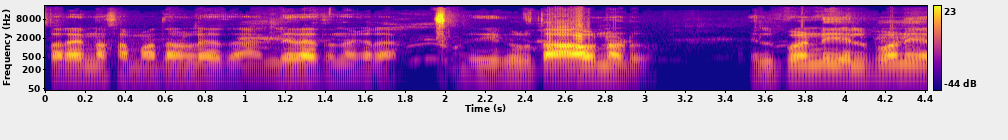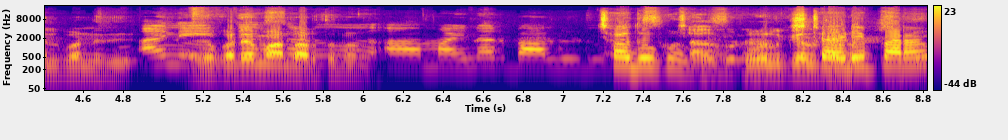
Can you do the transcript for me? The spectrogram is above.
సరైన సమాధానం లేదు. లేదు అతని దగ్గర. ఎగురుతా ఉన్నాడు. వెళ్ళిపోండి వెళ్ళిపోండి వెళ్ళిపోండి ఇది. ఇది ఒకటే మాట్లాడుతున్నాడు. ఆ మైనర్ బాలుడు. చదువుకుంటారు స్కూల్కి స్టడీ వెళ్తాడు పరం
